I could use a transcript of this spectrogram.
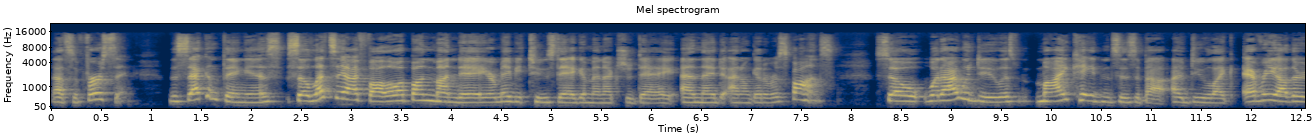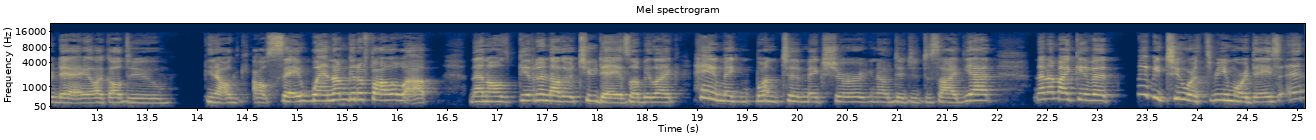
That's the first thing. The second thing is, so let's say I follow up on Monday or maybe Tuesday, I give them an extra day and they, I don't get a response. So what I would do is my cadence is about, I do like every other day, like I'll do, you know, I'll, I'll say when I'm going to follow up. Then I'll give it another two days. I'll be like, hey, make want to make sure, you know, did you decide yet? Then I might give it maybe two or three more days. And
